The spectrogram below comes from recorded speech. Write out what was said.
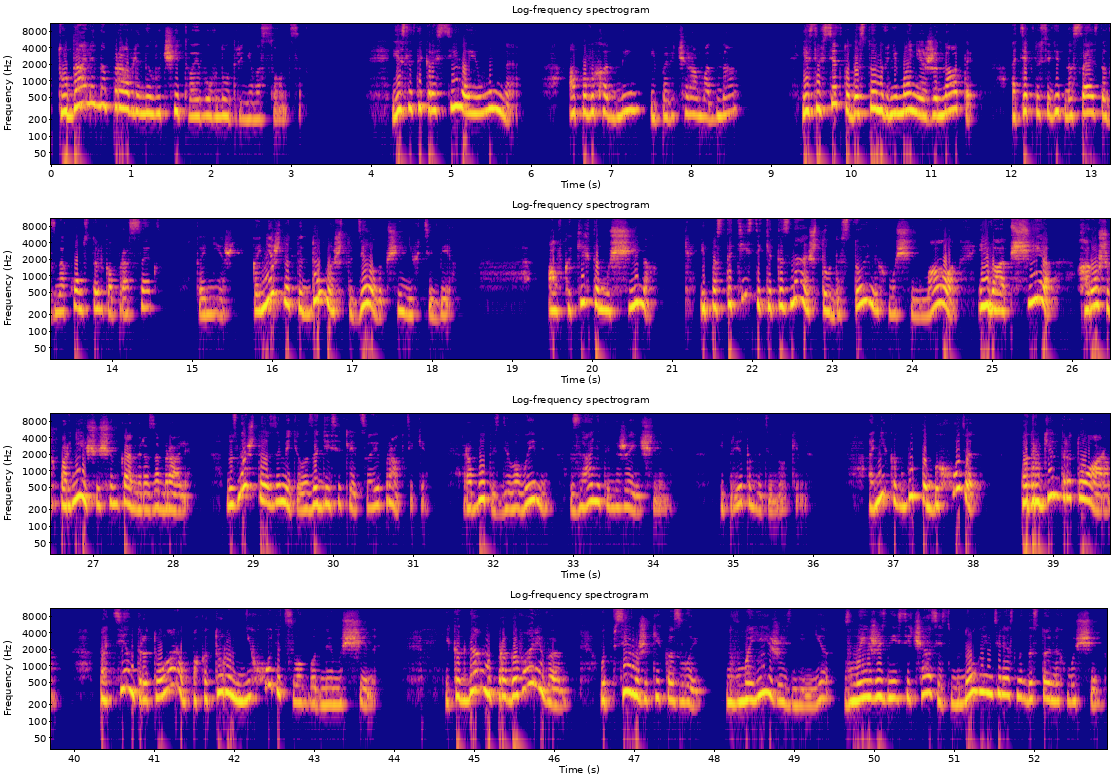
Туда ли направлены лучи твоего внутреннего солнца? Если ты красивая и умная, а по выходным и по вечерам одна – если все, кто достоин внимания, женаты, а те, кто сидит на сайтах знакомств только про секс, конечно, конечно, ты думаешь, что дело вообще не в тебе, а в каких-то мужчинах. И по статистике ты знаешь, что достойных мужчин мало, и вообще хороших парней еще щенками разобрали. Но знаешь, что я заметила за 10 лет своей практики? Работы с деловыми, занятыми женщинами и при этом одинокими. Они как будто бы ходят по другим тротуарам, по тем тротуарам, по которым не ходят свободные мужчины. И когда мы проговариваем, вот все мужики козлы, но в моей жизни нет, в моей жизни сейчас есть много интересных, достойных мужчин.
